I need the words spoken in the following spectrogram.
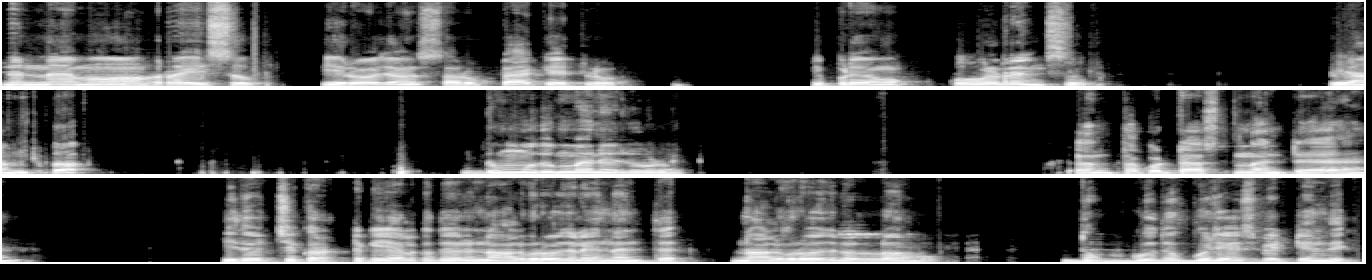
నిన్నేమో రైస్ ఈ రోజేమో సరుపు ప్యాకెట్లు ఇప్పుడేమో కూల్ డ్రింక్స్. ఎంత దుమ్ము దుమ్మైనా చూడు. ఎంత కొట్టేస్తుందంటే ఇది వచ్చి కరెక్ట్గా ఎలక దూరి నాలుగు రోజులు అయింది అంతే నాలుగు రోజులలో దుగ్గు దుగ్గు చేసి పెట్టింది.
